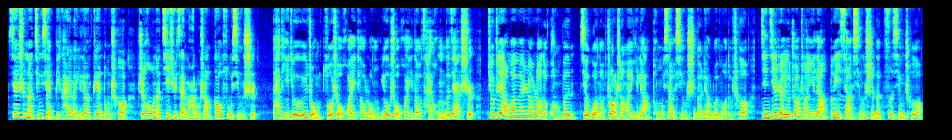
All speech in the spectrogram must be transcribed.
先是呢惊险避开了一辆电动车，之后呢继续在马路上高速行驶。大体就有一种左手画一条龙，右手画一道彩虹的架势，就这样弯弯绕绕的狂奔，结果呢撞上了一辆同向行驶的两轮摩托车，紧接着又撞上一辆对向行驶的自行车，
